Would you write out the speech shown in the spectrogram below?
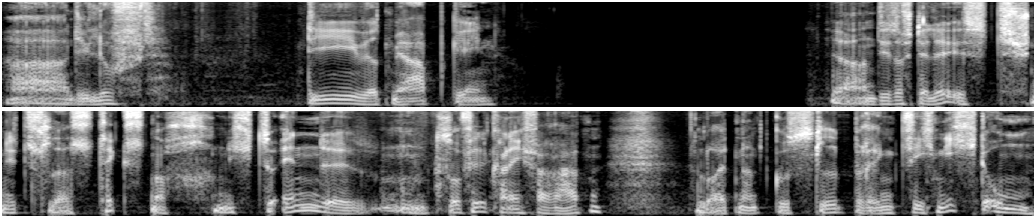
Ah, die Luft, die wird mir abgehen. Ja, an dieser Stelle ist Schnitzlers Text noch nicht zu Ende. Und so viel kann ich verraten. Leutnant Gustl bringt sich nicht um.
